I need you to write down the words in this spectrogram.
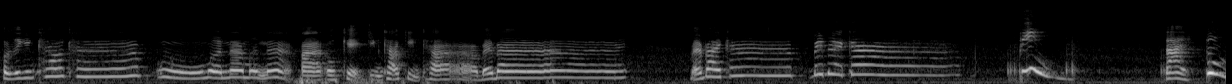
ผมจะกินข้าวแล้วครับโอ้เหมินหน้าเหมินหน้าไปโอเค กินข้าวกินข้าวบายบายบายบายครับบายบายครับปิ้งได้ปุ้ง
